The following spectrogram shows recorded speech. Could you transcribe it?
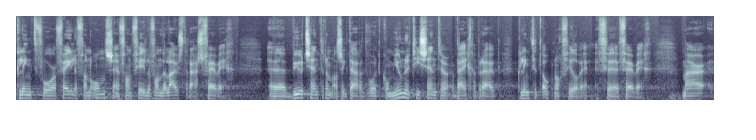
klinkt voor velen van ons en van vele van de luisteraars ver weg. Uh, buurtcentrum, als ik daar het woord community center bij gebruik, klinkt het ook nog veel ver weg. Maar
